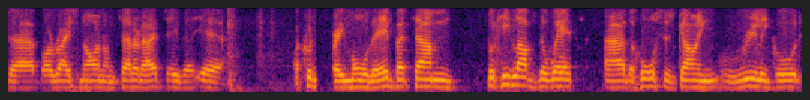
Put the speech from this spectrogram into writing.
uh, by race nine on Saturday. It's either yeah, I couldn't agree more there. But um, look, he loves the wet. Uh, the horse is going really good.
